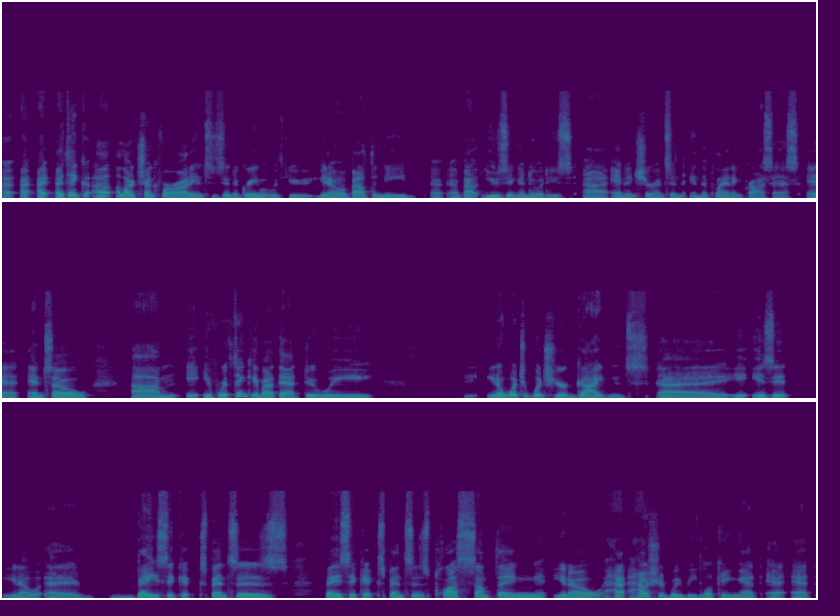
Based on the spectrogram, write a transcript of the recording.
I, I, think a, a, large chunk of our audience is in agreement with you, you know, about the need uh, about using annuities uh, and insurance in, in the planning process. And, and so, um, if we're thinking about that, do we, you know, what's what's your guidance? Uh, is it you know uh, basic expenses basic expenses plus something you know how, how should we be looking at, at, at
